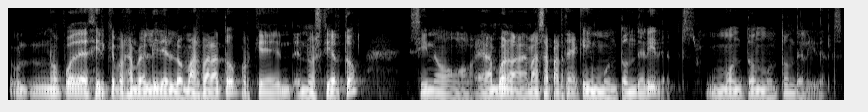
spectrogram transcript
no puede decir que, por ejemplo, el Lidl es lo más barato, porque no es cierto, sino, eh, bueno, además aparte aquí hay un montón de Lidls, un montón, montón de Lidls.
